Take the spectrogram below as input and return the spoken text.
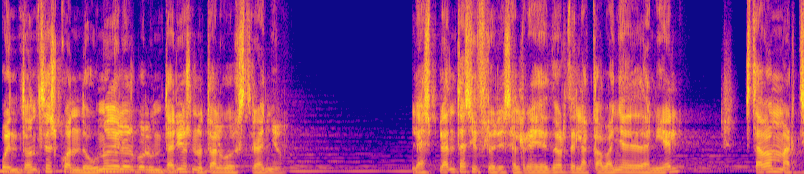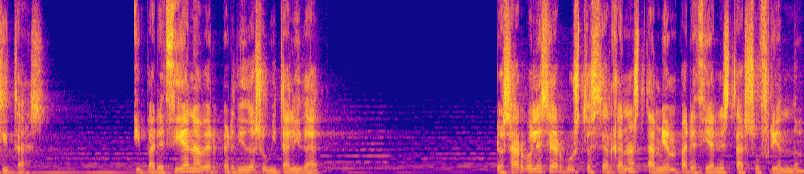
Fue entonces cuando uno de los voluntarios notó algo extraño. Las plantas y flores alrededor de la cabaña de Daniel estaban marchitas y parecían haber perdido su vitalidad. Los árboles y arbustos cercanos también parecían estar sufriendo.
